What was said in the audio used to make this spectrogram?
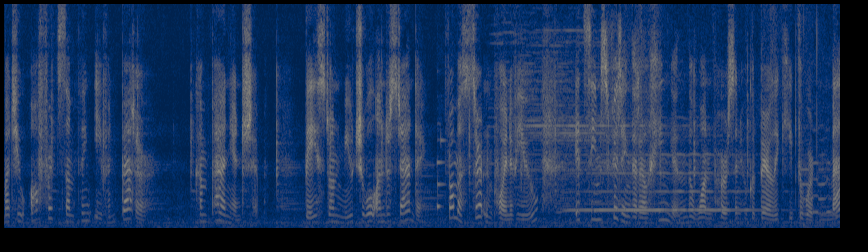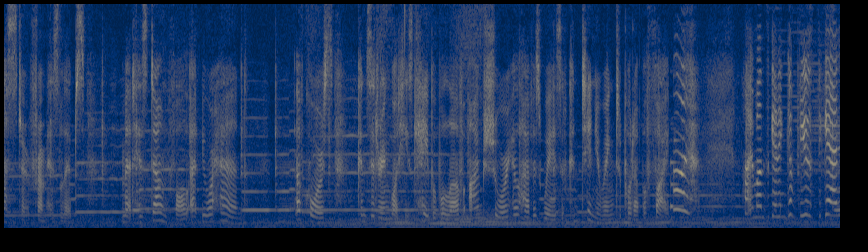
but you offered something even better. Companionship, based on mutual understanding. From a certain point of view, it seems fitting that Elhingen, the one person who could barely keep the word master from his lips, met his downfall at your hand. Of course, considering what he's capable of, I'm sure he'll have his ways of continuing to put up a fight. Paimon's getting confused again.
